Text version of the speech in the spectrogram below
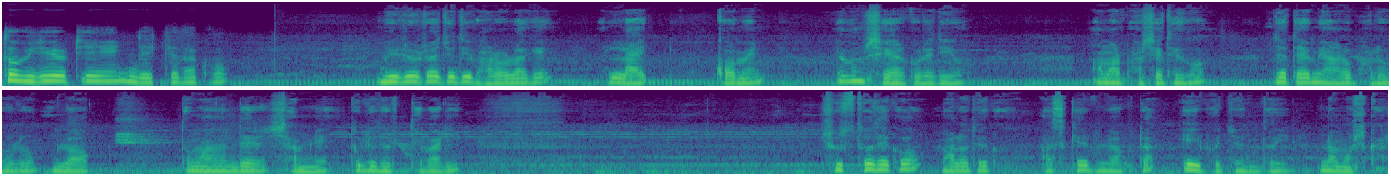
তো ভিডিওটি দেখতে থাকো। ভিডিওটা যদি ভালো লাগে লাইক কমেন্ট এবং শেয়ার করে দিও। আমার পাশে থেকো। যাতে আমি আরও ভালো ভালো ব্লগ তোমাদের সামনে তুলে ধরতে পারি। সুস্থ থেকো, ভালো থেকো। আজকের ব্লগটা এই পর্যন্তই। নমস্কার।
